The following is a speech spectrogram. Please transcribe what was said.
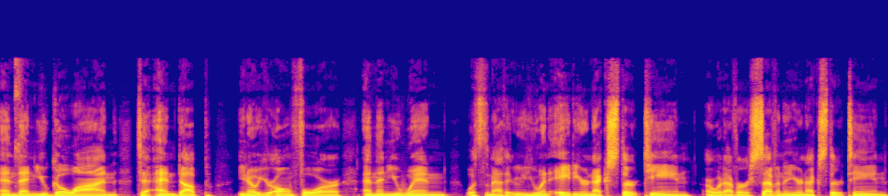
and then you go on to end up, you know, you're 0 and 4, and then you win, what's the math? You win eight of your next 13 or whatever, or seven of your next 13.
